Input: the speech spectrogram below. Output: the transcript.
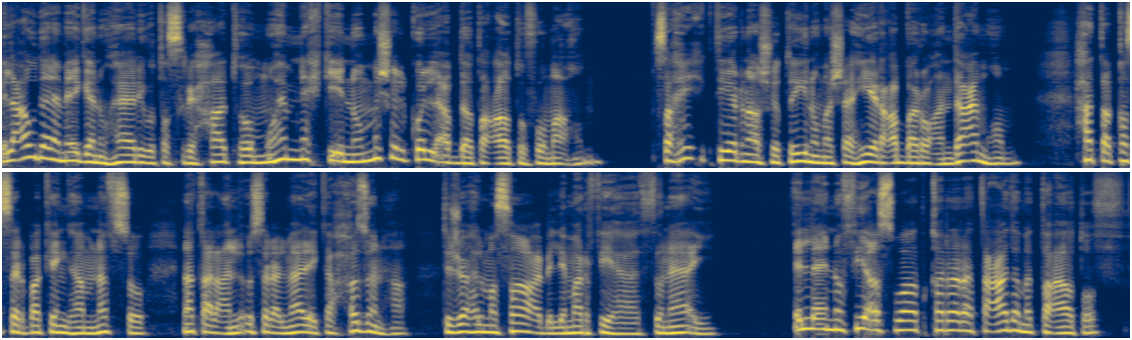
بالعودة لميغان وهاري وتصريحاتهم مهم نحكي إنه مش الكل أبدى تعاطفه معهم. صحيح كتير ناشطين ومشاهير عبروا عن دعمهم. حتى قصر باكنغهام نفسه نقل عن الأسرة المالكة حزنها تجاه المصاعب اللي مر فيها الثنائي. إلا أنه في أصوات قررت عدم التعاطف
